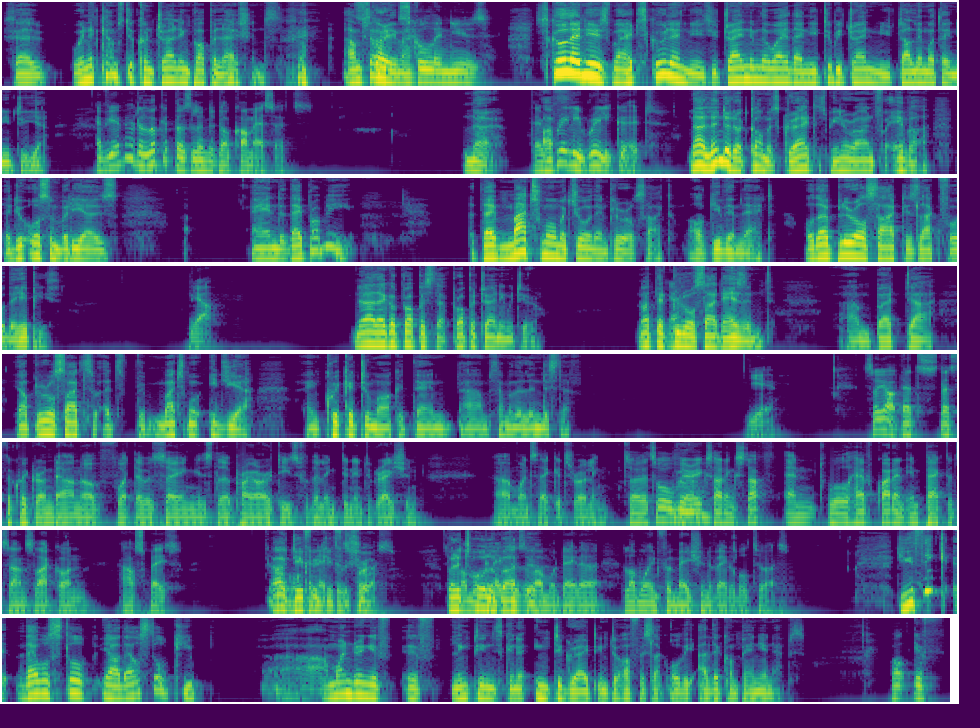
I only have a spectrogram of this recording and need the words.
So, when it comes to controlling populations, I'm School- sorry, man. School and news. School and news, mate. School and news. You train them the way they need to be trained, and you tell them what they need to hear. Have you ever had a look at those lynda.com assets? No. They're I've- really, really good. No, lynda.com is great. It's been around forever. They do awesome videos. Uh, and they probably they're much more mature than Pluralsight. I'll give them that. Although Pluralsight is like for the hippies. Yeah. No, they got proper stuff, proper training material. Not that Yeah. Pluralsight hasn't, um, but uh, yeah, Pluralsight's it's much more edgier and quicker to market than um, some of the Lynda stuff. Yeah. So yeah, that's that's the quick rundown of what they were saying is the priorities for the LinkedIn integration um, once that gets rolling. So it's all very Yeah. exciting stuff, and will have quite an impact. It sounds like on our space. Oh, definitely, for sure. us. But it's all about a lot more data, a lot more information available to us. Do you think they will still? Yeah, they'll still keep. Uh, I'm wondering if if LinkedIn's going to integrate into Office like all the other companion apps. Well, if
